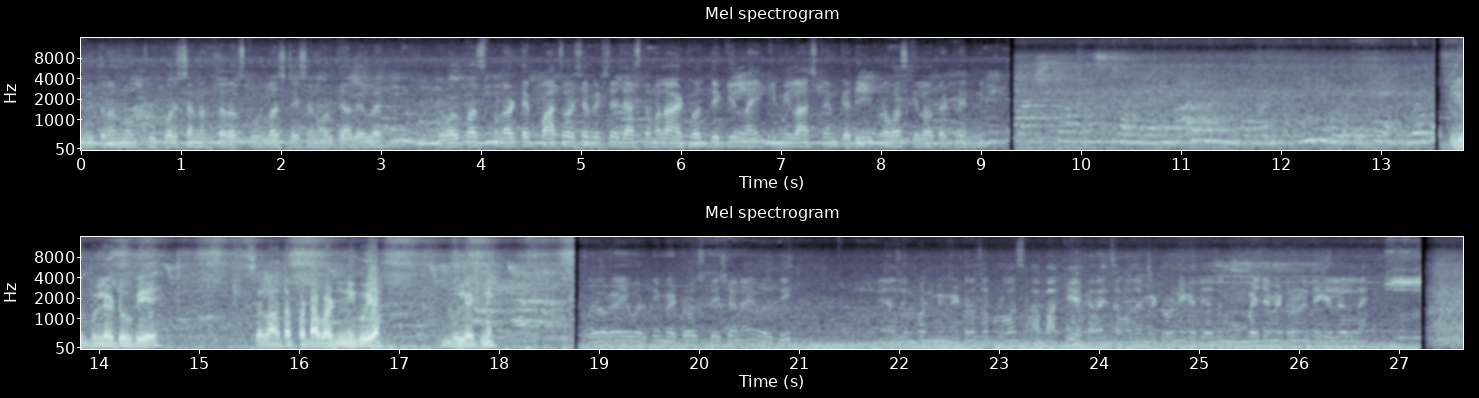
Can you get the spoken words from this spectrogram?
मित्रांनो खूप वर्षानंतरच कुर्ला स्टेशनवरती आलेलो आहे. जवळपास मला वाटते पाच वर्षापेक्षा जास्त मला आठवत देखील नाही की मी लास्ट टाईम कधी प्रवास केला होता ट्रेननी आपली बुलेट उभी आहे. चला आता पटापट निघूया बुलेटने बघा वरती मेट्रो स्टेशन आहे वरती. आणि अजून पण मी मेट्रोचा प्रवास हा बाकी आहे करायचा. माझा मेट्रोने कधी अजून मुंबईच्या मेट्रोने ते गेलेलं नाही.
